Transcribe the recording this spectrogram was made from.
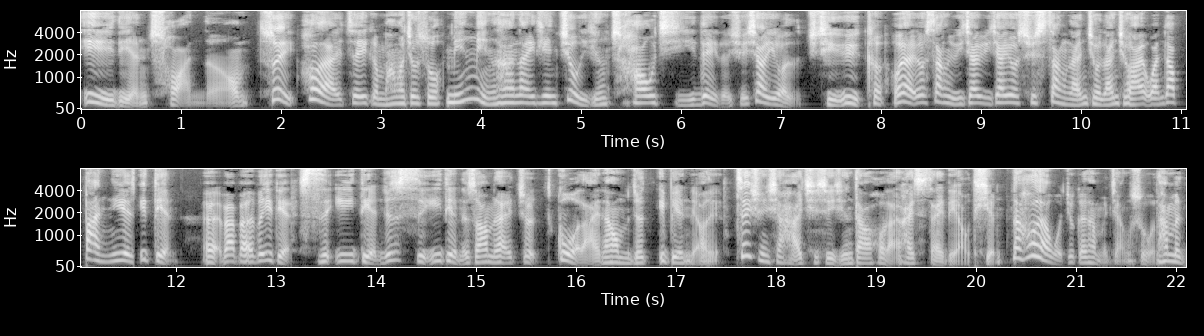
一连串的哦。所以后来这一个妈妈就说：“明明她那一天就已经超级累了，学校也有体育课，后来又上瑜伽，瑜伽又去上篮球，篮球还玩到半夜一点。”呃，不不不，一点十一点，就是十一点的时候，他们才就过来，然后我们就一边聊天。这群小孩其实已经到后来开始在聊天。那后来我就跟他们讲说，他们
